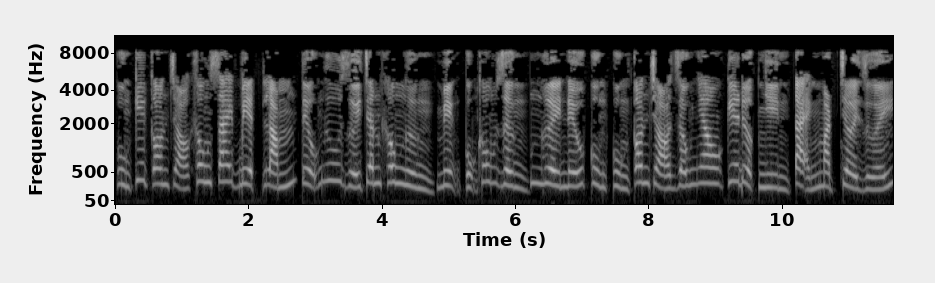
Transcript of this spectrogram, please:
cùng kia con chó không sai biệt lắm, tiểu ngưu dưới chân không ngừng, miệng cũng không dừng, người nếu cùng cùng con chó giống nhau kia được nhìn tại ánh mặt trời dưới.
